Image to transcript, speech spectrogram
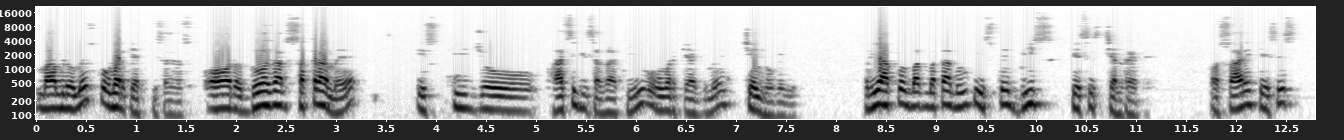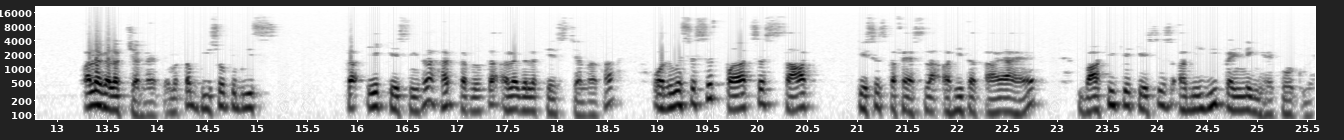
मामलों में उसको उम्र कैद की सजा और 2017 में इसकी जो फांसी की सजा थी, वो उम्र कैद में चेंज हो गई और ये आपको बात, बता दूँ कि इस पर बीस केसेस चल रहे थे और सारे केसेस अलग अलग चल रहे थे। मतलब बीसों के बीस का एक केस नहीं था, हर कर्नल का अलग अलग केस चल रहा था। और उनमें से सिर्फ़ पाँच से सात केसेस का फैसला अभी तक आया है। बाकी के केसेस अभी भी पेंडिंग है कोर्ट में।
